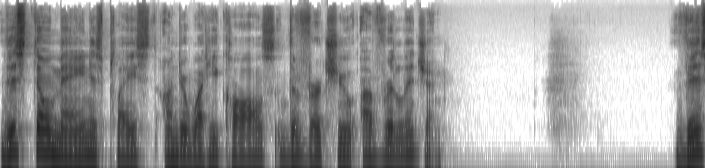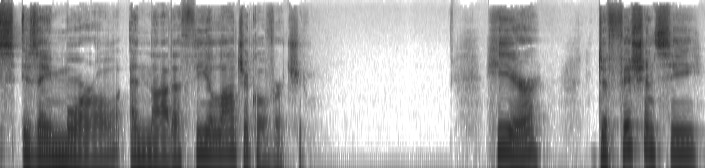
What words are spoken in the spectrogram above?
This domain is placed under what he calls the virtue of religion. This is a moral and not a theological virtue. Here, deficiency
